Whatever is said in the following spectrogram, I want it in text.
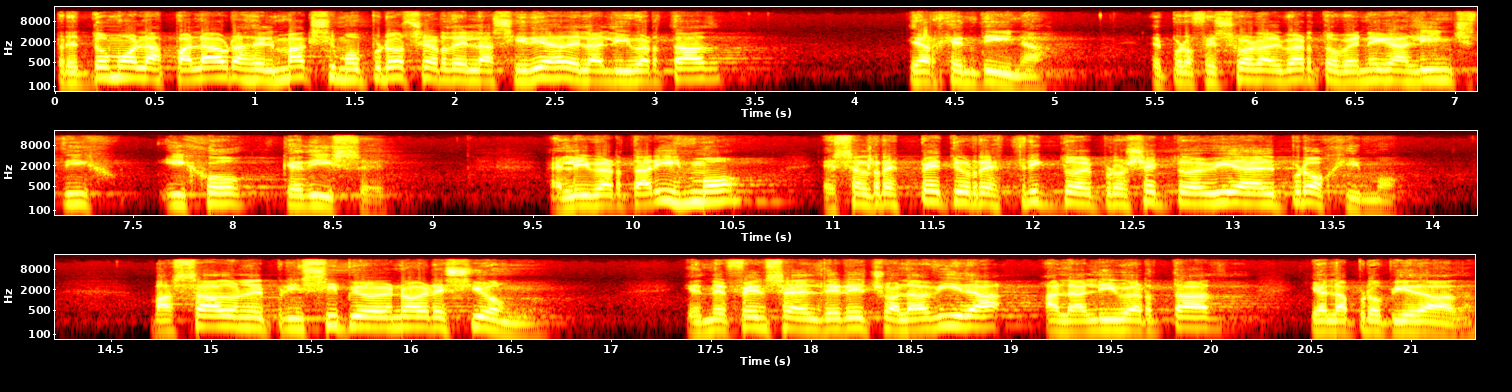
retomo las palabras del máximo prócer de las ideas de la libertad de Argentina, el profesor Alberto Venegas Lynch dijo que dice, el libertarismo es el respeto irrestricto del proyecto de vida del prójimo, basado en el principio de no agresión, en defensa del derecho a la vida, a la libertad y a la propiedad,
